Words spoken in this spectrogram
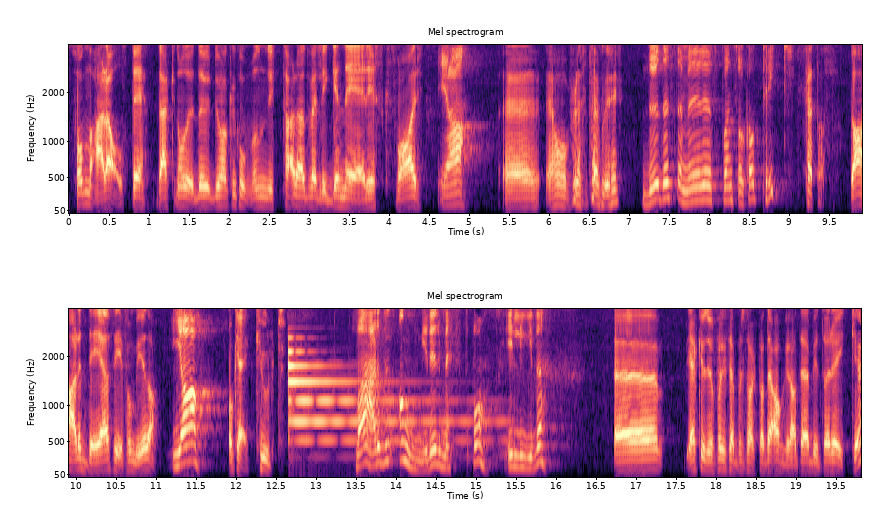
Sånn er det alltid. Det er ikke noe, det, du har ikke kommet med noe nytt her. Det er et veldig generisk svar. ja. Eh, jeg håper det stemmer. Du, det stemmer på en såkalt prikk. Fett, ass. Da er det det jeg sier for mye, da. Ja! Ok, kult. Hva er det du angrer mest på i livet? Eh, jeg kunne jo eksempel sagt at jeg angra at jeg begynte å røyke.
